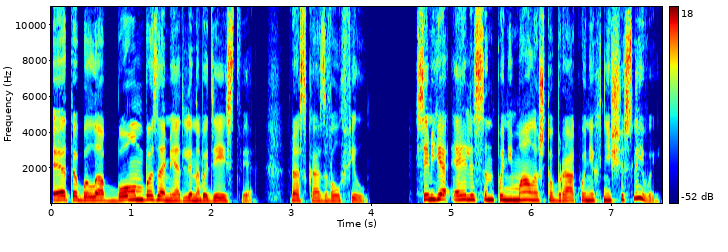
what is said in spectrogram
«Это была бомба замедленного действия», — рассказывал Фил. Семья Эллисон понимала, что брак у них несчастливый.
